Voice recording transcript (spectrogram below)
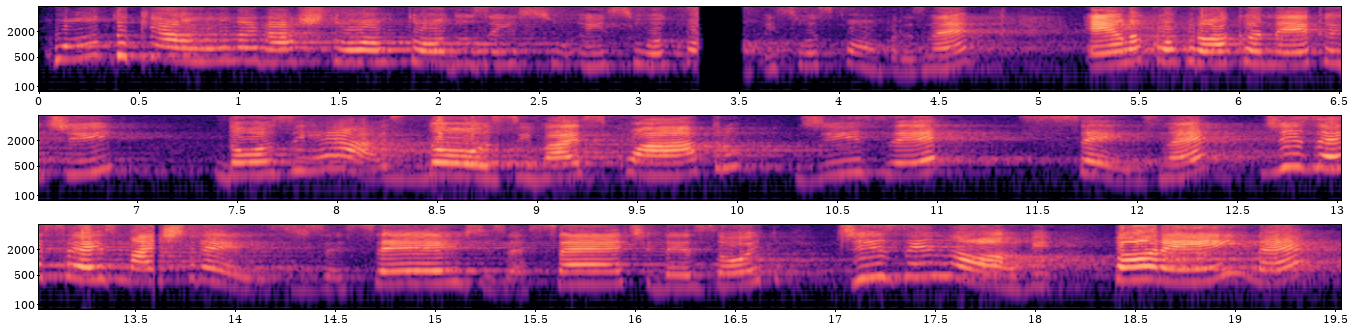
Quanto que a aluna gastou ao todos em, su, em, sua, em suas compras, né? Ela comprou a caneca de 12 reais. 12 mais 4, 16, né? 16 mais 3, 16, 17, 18, 19. Porém, né?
